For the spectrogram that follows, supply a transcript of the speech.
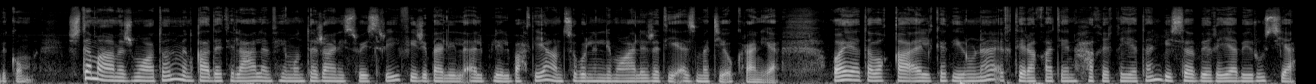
بكم. اجتمع مجموعة من قادة العالم في منتجع سويسري في جبال الألب للبحث عن سبل لمعالجة أزمة أوكرانيا. ويتوقع الكثيرون اختراقات حقيقية بسبب غياب روسيا.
